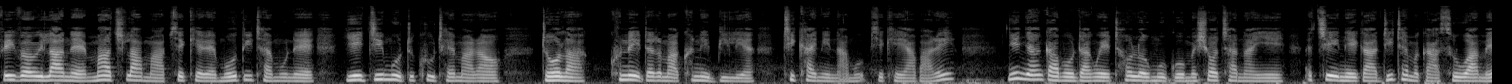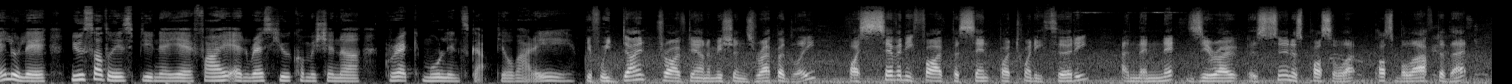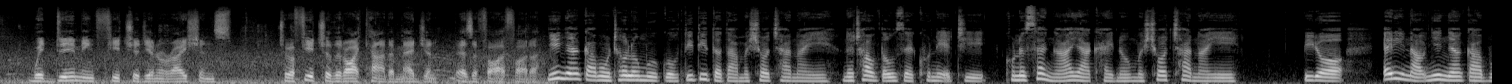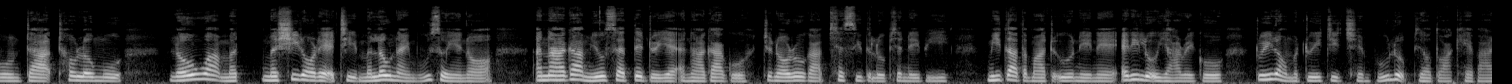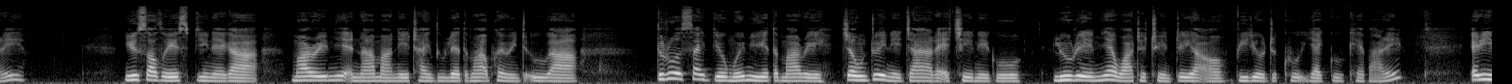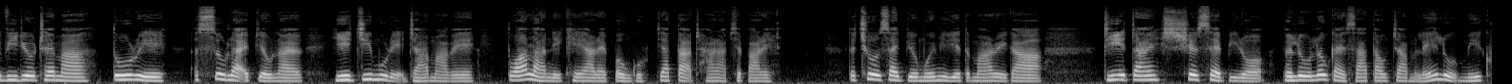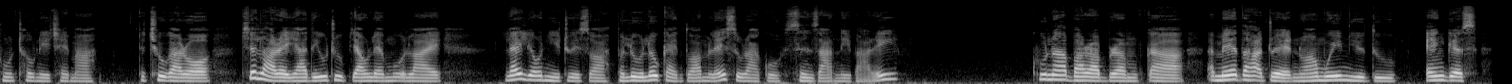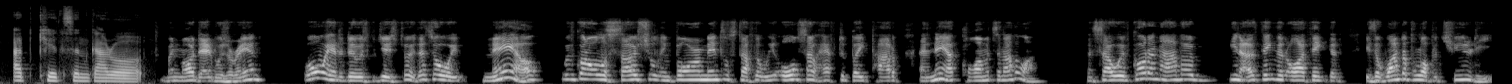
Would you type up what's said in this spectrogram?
ဖေဖော်ဝါရီလနဲ့ မတ်လမှာ ဖြစ်ခဲ့တဲ့ မိုးတီးထန်မှုနဲ့ ရေကြီးမှု တစ်ခုထဲမှာတော့ဒေါ်လာ 9.8ဘီလီယံထိခိုက်နေနာမှုဖြစ်ခဲ့ရပါတယ်။ညဉ့်ညမ်းကာဗွန်ဓာတ်ငွေ့ထုတ်လွှတ်မှုကိုမလျှော့ချနိုင်ရင်အခြေအနေကဒီထက်မကဆိုးဝါးမယ်လို့လည်း New South Wales ပြည်နယ်ရဲ့ Fire and Rescue Commissioner Greg Mullins ကပြောပါတယ် If we don't drive down emissions rapidly by 75% by 2030 and then net zero as soon as possible, possible after that, we're dooming future generations To a future that I can't imagine as a firefighter. ညဉ့်ညမ်းကာဗွန်ထုတ်လွှတ်မှုကိုတိတိတတ်တာမလျှော့ချနိုင်ရင်2030ခုနှစ်အထိ85ရာခိုင်နှုန်းမလျှော့ချနိုင်ရင်ပြီးတော့အဲ့ဒီနောက်ညဉ့်ညမ်းကာဗွန်ဓာတ်ထုတ်လွှတ်မှုလုံးဝမရှိတော့တဲ့အထိမလုံနိုင်ဘူးဆိုရင်တော့အနာဂတ်မျိုးဆက်သစ်တွေရဲ့အနာဂတ်ကိုကျွန်တော်တို့ကဖျက်ဆီးသလိုဖြစ်နေပြီးမိသားသမားတူအနေနဲ့အဲ့ဒီလိုအရာတွေကိုတွေးတော်မတွေးကြည့်ချင်ဘူးလို့ပြောသွားခဲ့ပါတယ်။ New South Wales ပြည်နယ်က မာရီမြစ်အနားမှာနေထိုင်သူလက်သမားအဖွဲ့ဝင်တူကသူတို့စိုက်ပျိုးမွေးမြူရေးသမားတွေကြုံတွေ့နေကြရတဲ့အခြေအနေကိုလူတွေမျက်ဝါးထထွင်တွေ့ရအောင်ဗီဒီယိုတစ်ခုရိုက်ကူးခဲ့ပါတယ်။အဲ့ဒီဗီဒီယိုထဲမှာသိုးတွေအဆုတ်လိုက်အပြုံလိုက်ရေကြီးမှုတွေအကြားမှာပဲသွာလာနေခဲ့ရတဲ့ပုံကိုပြသထားတာဖြစ်ပါတယ်။တချို့စိုက်ပျိုးမွေးမြူရေးသမားတွေကဒီအတိုင်းရှစ်ဆက်ပြီးတော့ဘယ်လိုလောက်ကင်စားတောက်ကြမလဲလို့မိခွန်းထုတ်နေချိန်မှာ တချို့ကတော့ဖြစ်လာတဲ့ရာသီဥတုပြောင်းလဲမှုအလိုက်လိုက်လျောညီထွေစွာဘယ်လိုလောက်ကင်သွားမလဲဆိုတာကိုစဉ်းစားနေပါတယ်။ခုနာဘာရာဘရမ်ကအမဲသားအတွက်နွားမွေးမြူသူ Angus Atkinson ကတော့ when my dad was around all we had to do was produce food that's all we now we've got all the social environmental stuff that we also have to be part of and now climate's another one and so we've got another you know thing that i think that is a wonderful opportunity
